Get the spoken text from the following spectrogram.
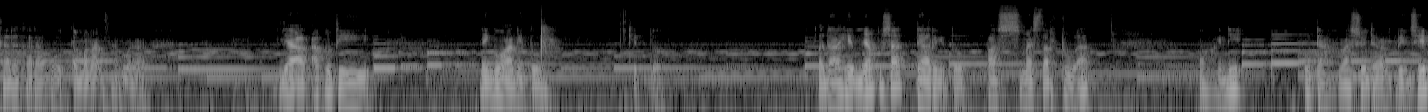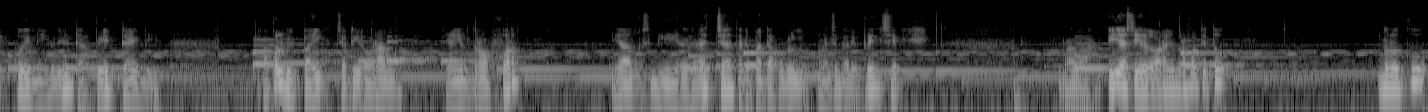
gara-gara aku temenan sama ya aku di lingkungan itu. Gitu. Pada akhirnya aku sadar gitu pas semester 2 oh ini udah nggak sesuai dengan prinsipku ini ini udah beda ini. Aku lebih baik jadi orang yang introvert yang sendirian aja daripada aku melenceng dari prinsip. Malah iya sih orang introvert itu menurutku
